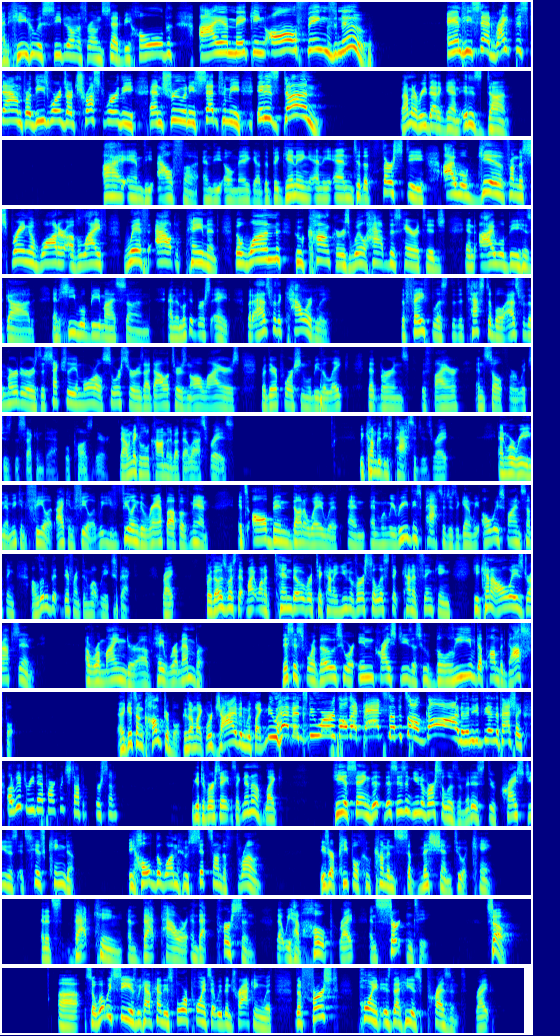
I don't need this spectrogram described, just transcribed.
And he who is seated on the throne said, Behold, I am making all things new. And he said, Write this down, for these words are trustworthy and true. And he said to me, It is done. And I'm going to read that again. It is done. I am the Alpha and the Omega, the beginning and the end. To the thirsty, I will give from the spring of water of life without payment. The one who conquers will have this heritage, and I will be his God, and he will be my son. And then look at verse 8. But as for the cowardly, the faithless, the detestable, as for the murderers, the sexually immoral, sorcerers, idolaters, and all liars, for their portion will be the lake that burns with fire and sulfur, which is the second death. We'll pause there. Now, I'm going to make a little comment about that last phrase. We come to these passages, right? And we're reading them. You can feel it. I can feel it. We're feeling the ramp up of, man, it's all been done away with. And, and when we read these passages again, we always find something a little bit different than what we expect, right? for those of us that might want to tend over to kind of universalistic kind of thinking, he kind of always drops in a reminder of, hey, remember, this is for those who are in Christ Jesus, who've believed upon the gospel. And it gets uncomfortable because I'm like, we're jiving with like new heavens, new earth, all that bad stuff, it's all gone. And then you get to the end of the passage, like, oh, do we have to read that part? Can we just stop at verse 7? We get to verse 8, it's like, no, no, like he is saying this isn't universalism. It is through Christ Jesus, it's his kingdom. Behold the one who sits on the throne. These are people who come in submission to a king. And it's that king and that power and that person that we have hope, right? And certainty. So, uh, so what we see is we have kind of these four points that we've been tracking with. The first point is that he is present, right?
